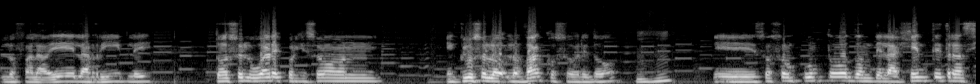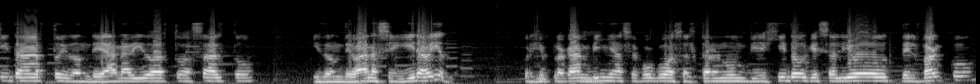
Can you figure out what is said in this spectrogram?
los Falabella, Ripley, todos esos lugares porque son, incluso los bancos sobre todo, eh, esos son puntos donde la gente transita harto y donde han habido hartos asaltos y donde van a seguir habiendo. Por ejemplo, acá en Viña hace poco asaltaron un viejito que salió del banco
